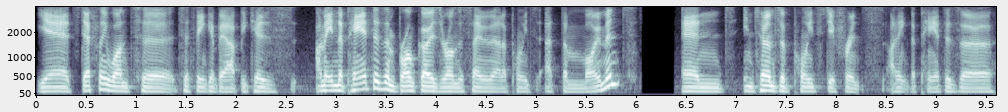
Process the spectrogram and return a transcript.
Yeah, it's definitely one to to think about because I mean the Panthers and Broncos are on the same amount of points at the moment. And in terms of points difference, I think the Panthers are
